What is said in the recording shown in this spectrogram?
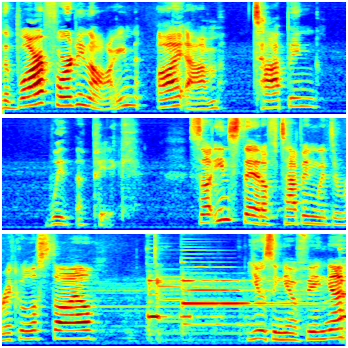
In the bar 49, I am tapping with a pick. So instead of tapping with the regular style, using your finger,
